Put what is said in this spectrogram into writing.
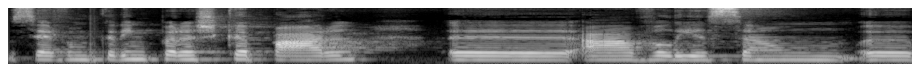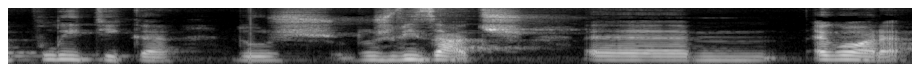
serve um bocadinho para escapar à avaliação política dos, dos visados. Agora,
